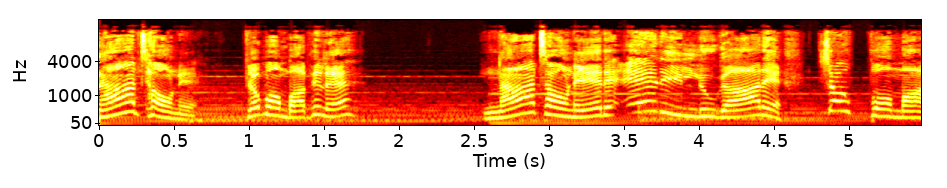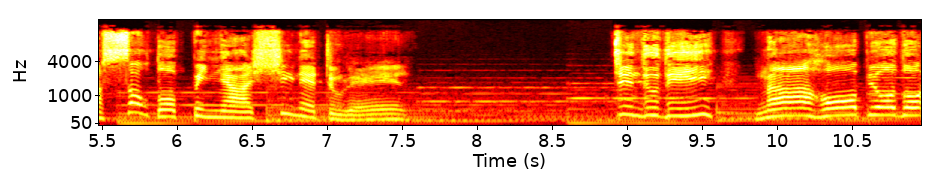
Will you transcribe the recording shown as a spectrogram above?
နားထောင်တယ်ပြောမှဘာဖြစ်လဲနားထောင်တယ်တဲ့အဲ့ဒီလူကားတဲ့ကြောက်ပေါ်မှာစောက်သောပညာရှိနေတူတယ်တင်သူသည်ငါဟောပြောသော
